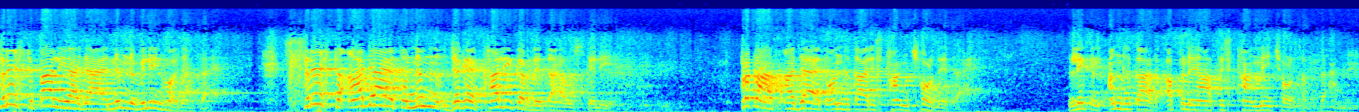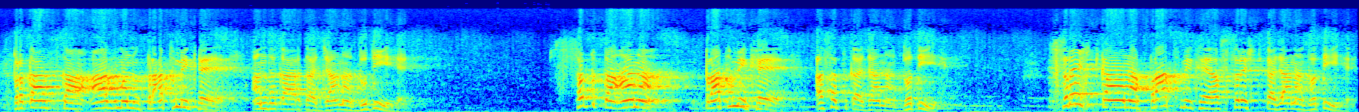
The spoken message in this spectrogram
श्रेष्ठ पा लिया जाए, निम्न विलीन हो जाता है। श्रेष्ठ आ जाए तो निम्न जगह खाली कर देता है उसके लिए। प्रकाश आ जाए तो अंधकार स्थान छोड़ देता है। लेकिन अंधकार अपने आप स्थान नहीं छोड़ सकता। प्रकाश का आगमन प्राथमिक है, अंधकार का जाना द्वितीय है। सत्य का आना प्राथमिक है, असत का जाना द्वितीय है। श्रेष्ठ का आना प्राथमिक है, अश्रेष्ठ का जाना द्वितीय है।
